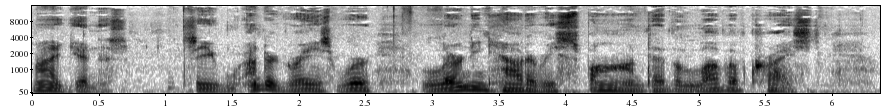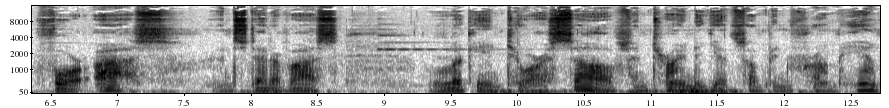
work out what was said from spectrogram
My goodness. See, under grace, we're learning how to respond to the love of Christ for us instead of us looking to ourselves and trying to get something from Him.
